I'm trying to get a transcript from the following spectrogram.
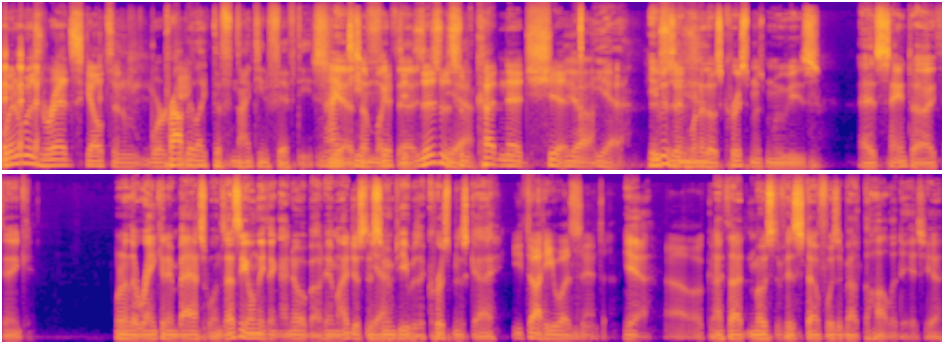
when was Red Skelton working? Probably like the 1950s. Yeah, something like that. This was Yeah. some cutting edge shit. yeah. Yeah, He This was is- in one of those Christmas movies as Santa, I think. One of the Rankin and Bass ones. That's the only thing I know about him. I just Yeah. assumed he was a Christmas guy. You thought he was Santa. Yeah. Oh, okay. I thought most of his stuff was about the holidays. Yeah.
